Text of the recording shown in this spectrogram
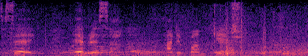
te sɛ ɛbrɛsa adepam catering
